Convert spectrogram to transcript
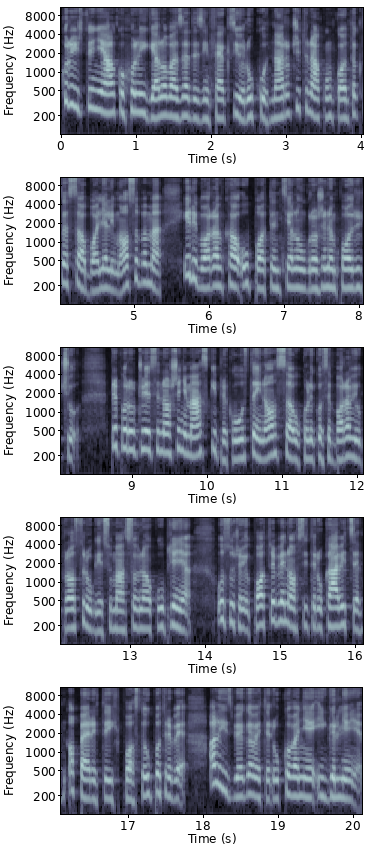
korištenje alkoholnih gelova za dezinfekciju ruku, naročito nakon kontakta sa oboljelim osobama ili boravka u potencijalno ugroženom području. Preporučuje se nošenje maski preko usta i nosa ukoliko se boravi u prostoru gdje su masovna okupljenja. U slučaju potrebe nosite rukavice, operite ih posle upotrebe, ali izbjegavajte rukovanje i grljenje.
